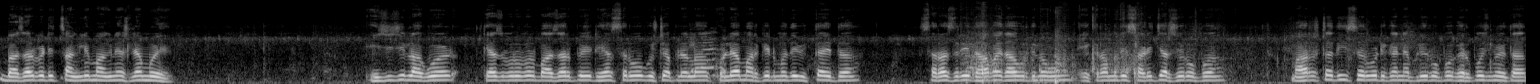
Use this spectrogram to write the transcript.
बाजारपेठेत चांगली मागणी असल्यामुळे हिजीची लागवड त्याचबरोबर बाजारपेठ ह्या सर्व गोष्टी आपल्याला खुल्या मार्केटमध्ये विकता येतं. सरासरी दहा बाय दहावरती लावून एकरामध्ये साडेचारशे रोपं. महाराष्ट्रात ही सर्व ठिकाणी आपली रोपं घरपोच मिळतात.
